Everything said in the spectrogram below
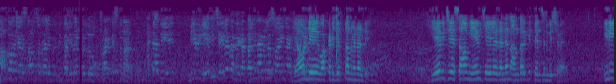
ఆందోళన చేస్తాం సుగాలి ప్రీతి తల్లిదండ్రులు ప్రకటిస్తున్నారు. అంటే అది మీరు ఏమీ చేయలేదనే తల్లిదండ్రులు స్వయంగా. ఏమండి ఒక్కటి చెప్తాను వినండి. ఏమి చేశాం ఏమి చేయలేదని అందరికీ తెలిసిన విషయమే. ఇది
